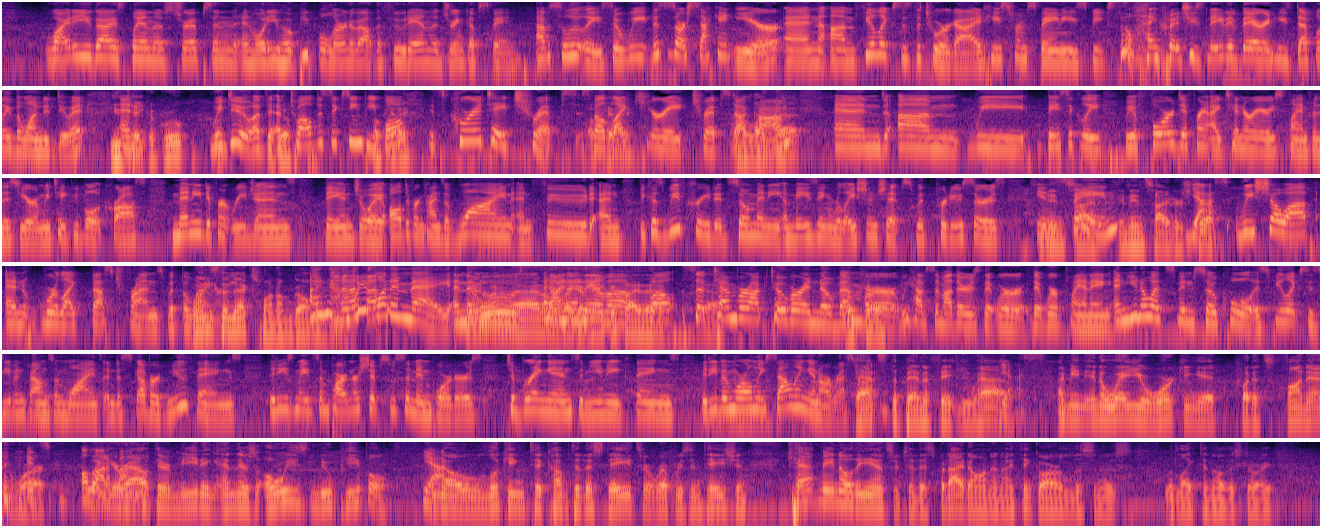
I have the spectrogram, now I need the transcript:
Why do you guys plan those trips, and, and what do you hope people learn about the food and the drink of Spain? Absolutely. So we this is our second year, and um, Felix is the tour guide. He's from Spain. He speaks the language. He's native there, and he's definitely the one to do it. You and take a group. We do of, of 12 to 16 people. Okay. It's Curate Trips, spelled Okay. like curatetrips.com. I love that. And um, we basically we have four different itineraries planned for this year, and we take people across many different regions. They enjoy all different kinds of wine and food, and because we've created so many amazing relationships with producers in an inside- Spain, an insider's yes, we show up and we're like best friends with the When's winery. the next one? I'm going. we have one in May, and then Yeah, one in May. I don't know if I sign them up. by then. well, Yeah. September, October, and November, Okay. we have some others that we're that we're planning. And you know what's been so cool is Felix has even found some wines and discovered new things that he's made some partnerships with some importers to bring in some unique things that even we're only selling in our restaurant. That's the benefit you have. Yes. I mean, in a way, you're working it, but it's fun and work. It's a but lot of you're fun. out there meeting, and there's always new people. Yeah. You know, looking to come to the states or representation. Kat may know the answer to this, but I don't, and I think our listeners would like to know the story.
